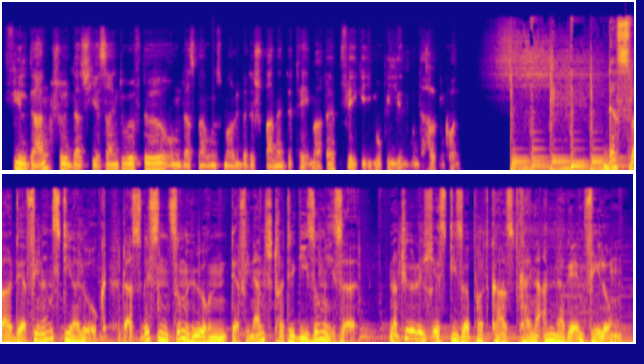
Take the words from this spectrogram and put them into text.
Vielen Dank, schön, dass ich hier sein durfte und dass wir uns mal über das spannende Thema der Pflegeimmobilien unterhalten konnten. Das war der Finanzdialog, das Wissen zum Hören der Finanzstrategie Sumese. Natürlich ist dieser Podcast keine Anlageempfehlung.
